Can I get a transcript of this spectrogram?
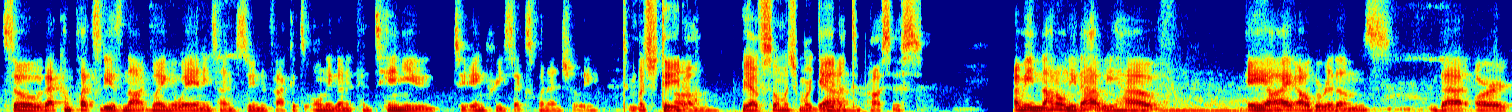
So that complexity is not going away anytime soon. In fact, it's only going to continue to increase exponentially. Too much data. Um, we have so much more data yeah. to process. I mean, not only that, we have AI algorithms that are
